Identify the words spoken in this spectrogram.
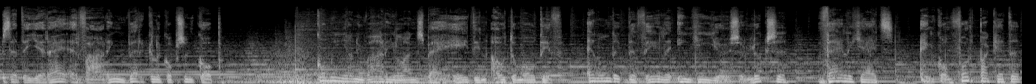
zetten je rijervaring werkelijk op zijn kop. Kom in januari langs bij Hedin Automotive en ontdek de vele ingenieuze luxe, veiligheids- en comfortpakketten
